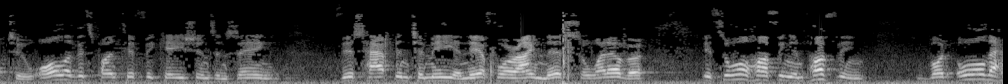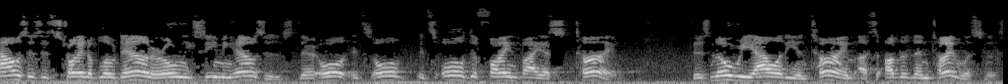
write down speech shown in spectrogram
up to, all of its pontifications and saying, this happened to me and therefore I'm this or whatever, it's all huffing and puffing but all the houses it's trying to blow down are only seeming houses. They're all, it's, all, it's all defined by a time. There's no reality in time other than timelessness.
